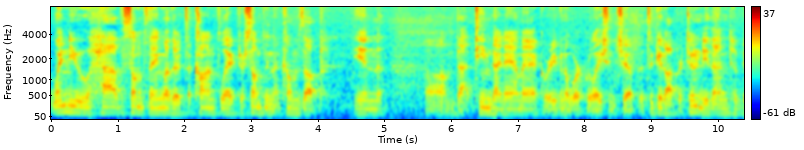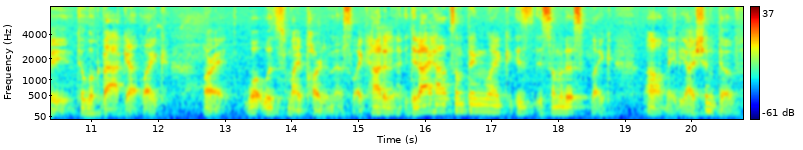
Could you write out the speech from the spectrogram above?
when you have something, whether it's a conflict or something that comes up in um, that team dynamic or even a work relationship, it's a good opportunity then to be to look back at like, all right, what was my part in this? Like, how did did I have something like is is some of this like, oh maybe I shouldn't have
